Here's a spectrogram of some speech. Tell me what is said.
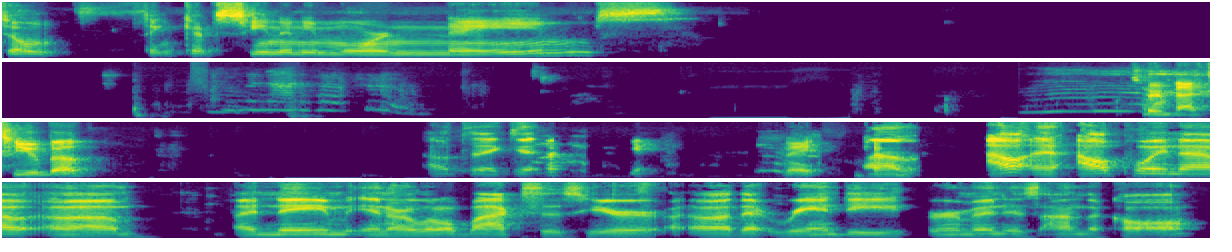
Don't think I've seen any more names. Turn back to you, Bo. I'll take it. Yeah. Nate. Um, I'll I'll point out um, a name in our little boxes here uh, that Randy Ehrman is on the call,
